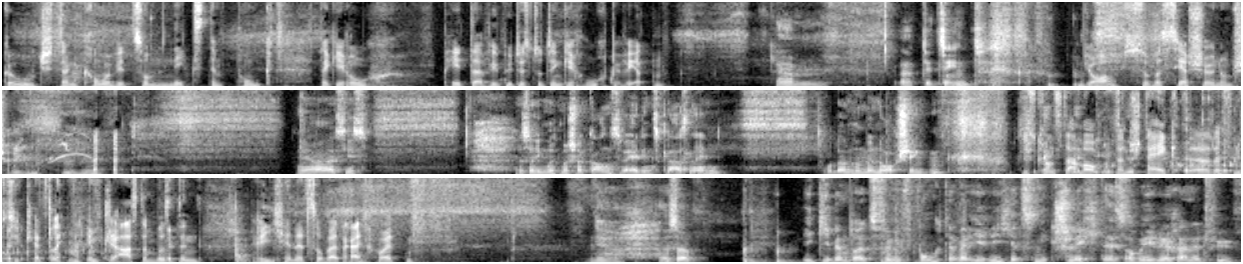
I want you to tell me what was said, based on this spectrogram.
Gut, dann kommen wir zum nächsten Punkt, der Geruch. Peter, wie würdest du den Geruch bewerten? Ähm, äh, dezent. Ja, ist aber sehr schön umschrieben. Ja, es ist. Also ich muss mir schon ganz weit ins Glas rein. Oder nur mal nachschenken. Das kannst du auch machen. Dann steigt äh, der Flüssigkeitslevel im Glas. Dann musst du den Riecher nicht so weit reinhalten. Ja, also ich gebe ihm da jetzt fünf Punkte, weil ich rieche jetzt nichts Schlechtes, aber ich rieche auch nicht viel.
